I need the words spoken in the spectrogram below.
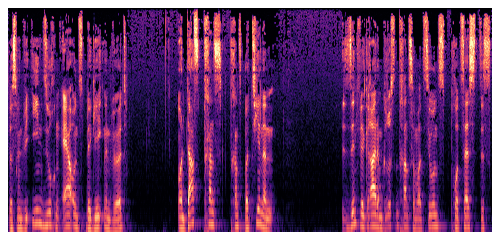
dass wenn wir ihn suchen, er uns begegnen wird. Und das trans transportieren, dann sind wir gerade im größten Transformationsprozess des,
